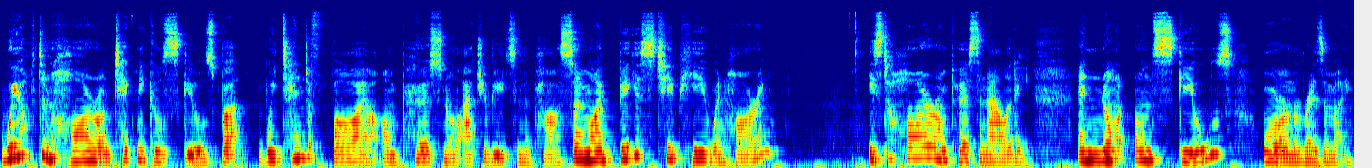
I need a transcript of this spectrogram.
We often hire on technical skills, but we tend to fire on personal attributes in the past. So, my biggest tip here when hiring is to hire on personality and not on skills or on a resume.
